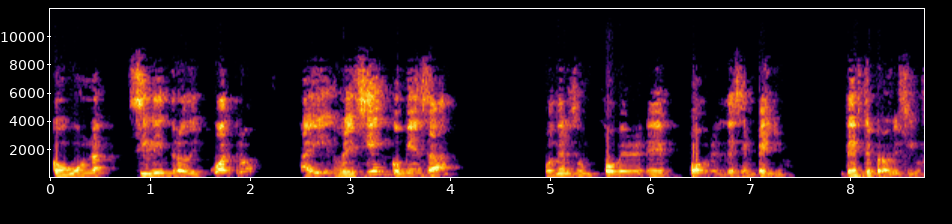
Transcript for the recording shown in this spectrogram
Con un cilindro de 4, ahí recién comienza a ponerse un pobre, eh, pobre el desempeño de este progresivo.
